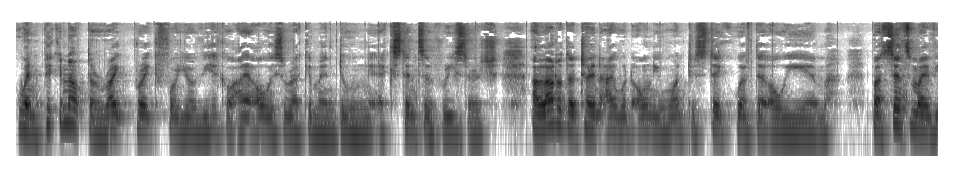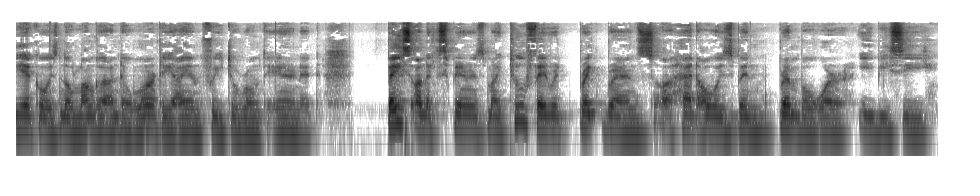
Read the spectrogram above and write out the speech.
When picking out the right brake for your vehicle, I always recommend doing extensive research. A lot of the time I would only want to stick with the OEM, but since my vehicle is no longer under warranty, I am free to roam the internet. Based on experience, my two favorite brake brands had always been Brembo or EBC.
